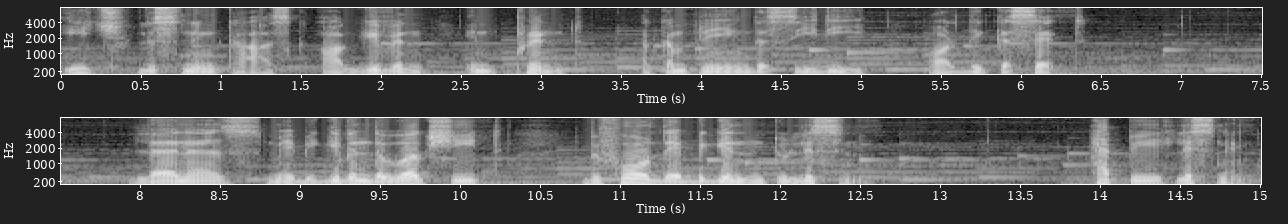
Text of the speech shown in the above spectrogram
each listening task are given in print accompanying the CD or the cassette. Learners may be given the worksheet before they begin to listen. Happy listening.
